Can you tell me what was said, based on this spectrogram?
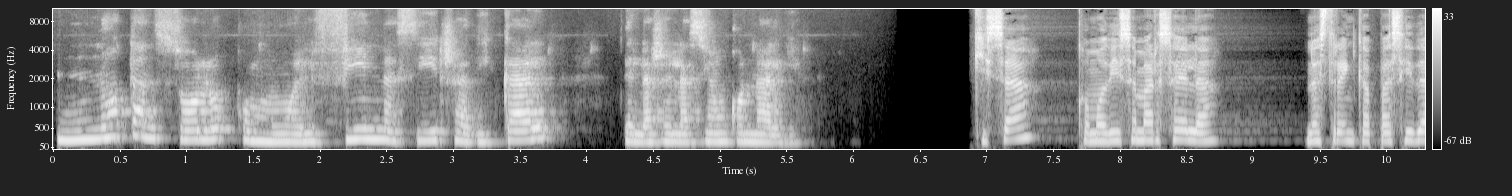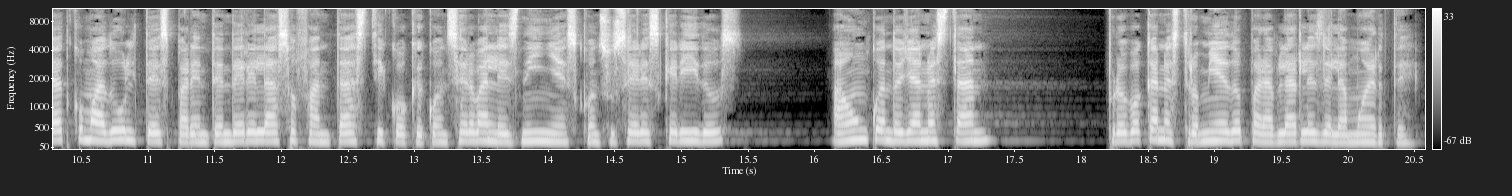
no tan solo como el fin así radical de la relación con alguien. Quizá, como dice Marcela, nuestra incapacidad como adultos para entender el lazo fantástico que conservan las niñas con sus seres queridos, aun cuando ya no están, provoca nuestro miedo para hablarles de la muerte,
